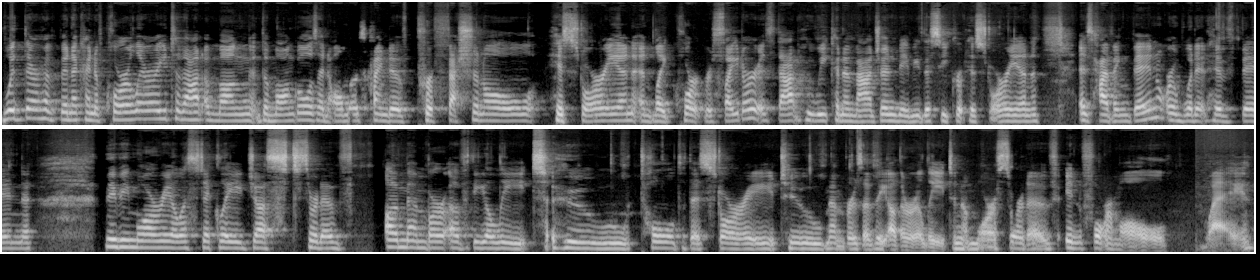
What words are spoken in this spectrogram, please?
would there have been a kind of corollary to that among the Mongols and almost kind of professional historian and like court reciter? Is that who we can imagine maybe the secret historian as having been? Or would it have been maybe more realistically just sort of a member of the elite who told this story to members of the other elite in a more sort of informal way?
